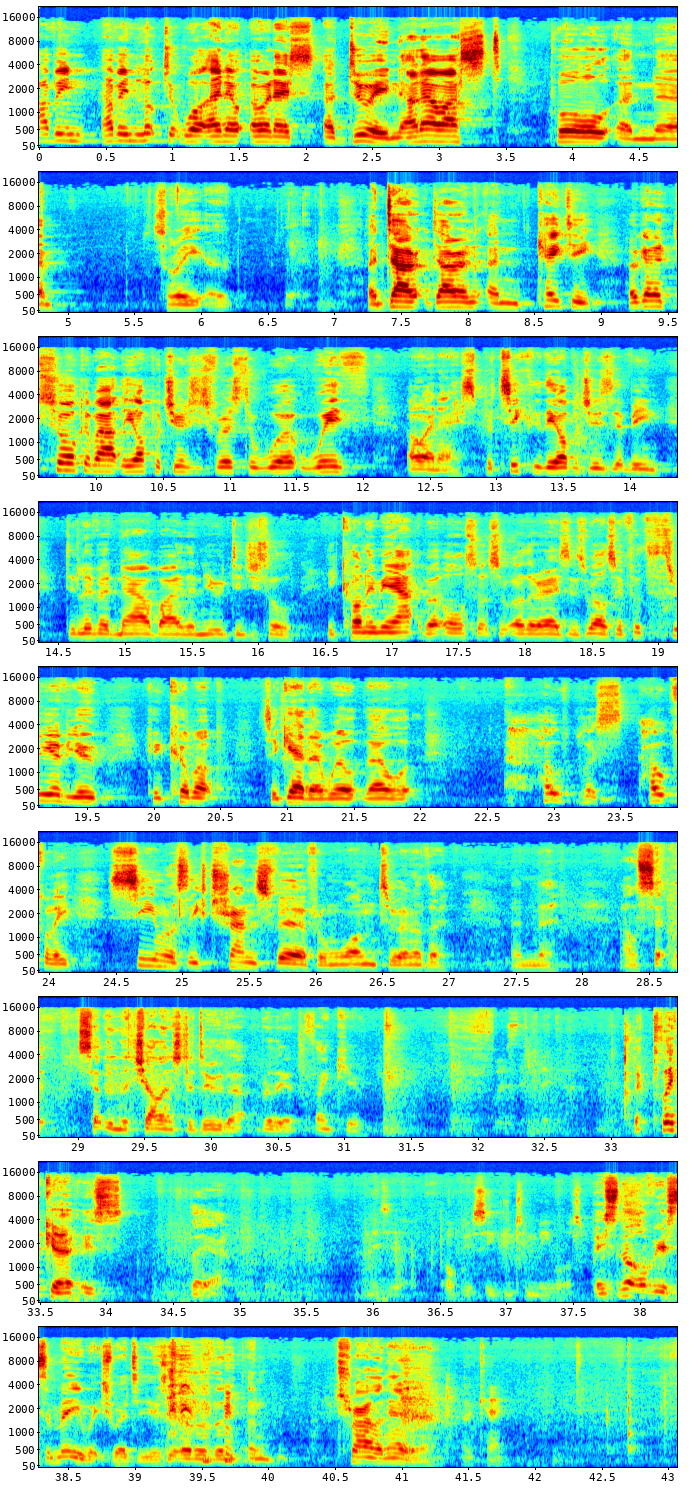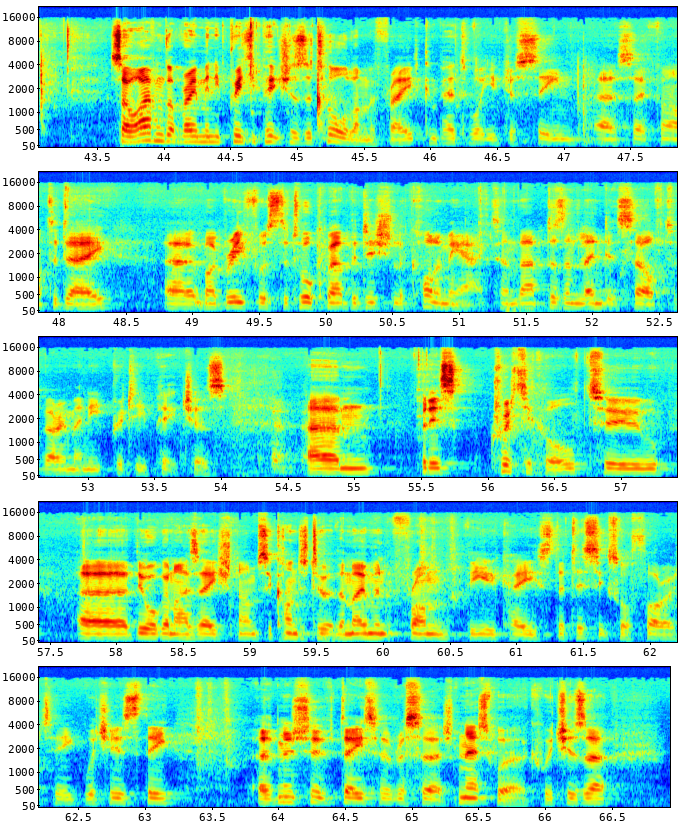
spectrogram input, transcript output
having, having looked at what ONS are doing, I now asked Paul and, um, sorry, uh, and Dar Darren and Katie are going to talk about the opportunities for us to work with ONS, particularly the opportunities that have been delivered now by the new Digital Economy Act, but all sorts of other areas as well. So if the three of you can come up together, we'll, they'll hopeless, hopefully seamlessly transfer from one to another. And uh, I'll set, the, set them the challenge to do that. Brilliant. Thank you. The clicker is there. And is it obvious even to me what's It's not obvious to me which way to use it other than and trial and error. Okay. So I haven't got very many pretty pictures at all, I'm afraid, compared to what you've just seen uh, so far today. Uh, my brief was to talk about the Digital Economy Act, and that doesn't lend itself to very many pretty pictures. Um, but it's critical to uh, the organisation I'm seconded to at the moment from the UK Statistics Authority, which is the Administrative Data Research Network, which is a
